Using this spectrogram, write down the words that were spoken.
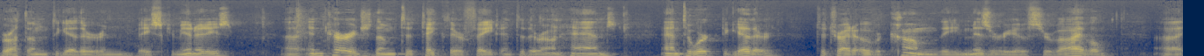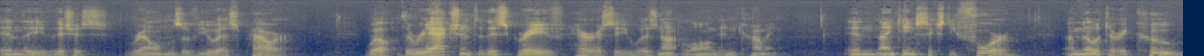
brought them together in base communities, uh, encouraged them to take their fate into their own hands and to work together to try to overcome the misery of survival uh, in the vicious realms of U.S. power. Well, the reaction to this grave heresy was not long in coming. In 1964, a military coup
